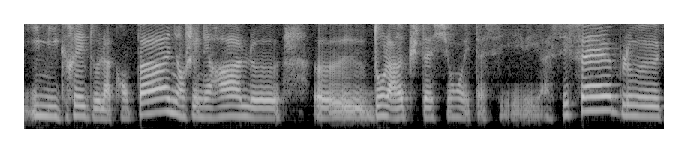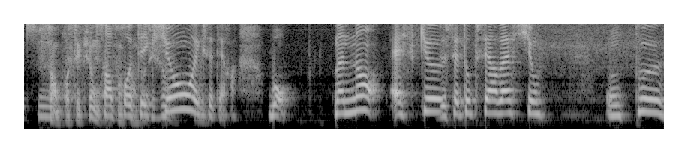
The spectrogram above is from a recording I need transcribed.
immigrées de la campagne, en général, dont la réputation est assez, assez faible. Qui, sans protection. Sans, protection, etc. Bon, Maintenant, est-ce que de cette observation, on peut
